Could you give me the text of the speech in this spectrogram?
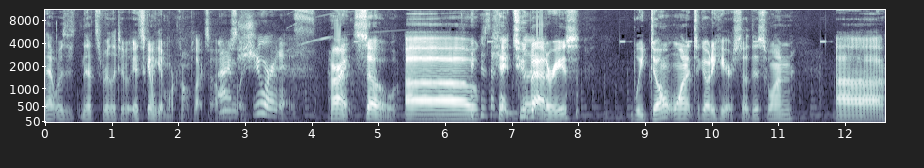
That was that's relatively. It's gonna get more complex, obviously. I'm sure it is. All right, so uh, okay, like two good? batteries. We don't want it to go to here, so this one, uh,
